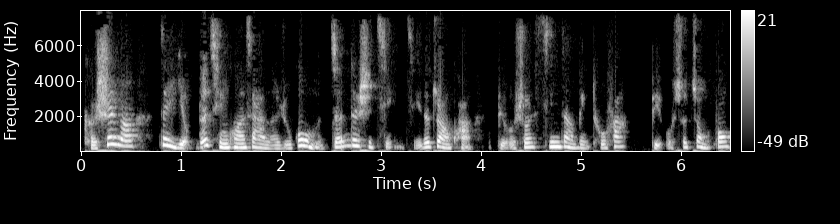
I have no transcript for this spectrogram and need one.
可是呢，在有的情况下呢，如果我们真的是紧急的状况，比如说心脏病突发，比如说中风，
